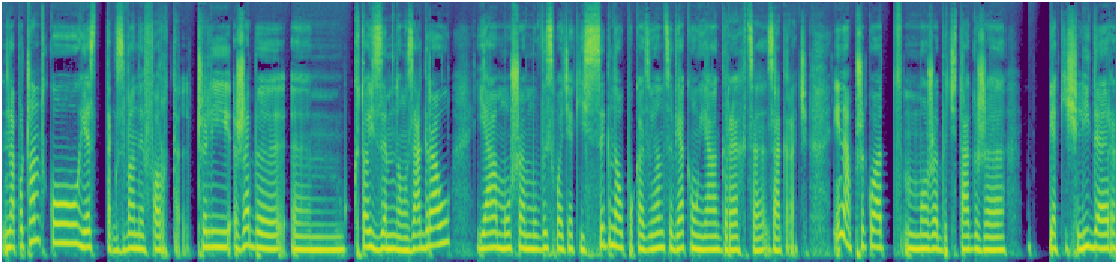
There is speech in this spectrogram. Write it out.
na początku jest tak zwany fortel, czyli żeby um, ktoś ze mną zagrał, ja muszę mu wysłać jakiś sygnał pokazujący, w jaką ja grę chcę zagrać. I na przykład może być tak, że jakiś lider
